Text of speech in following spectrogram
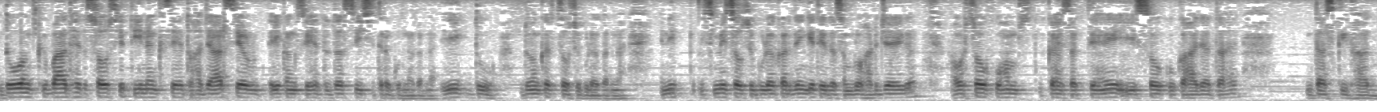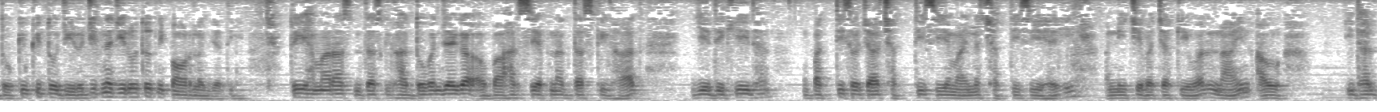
दो अंक के बाद है तो सौ से तीन अंक से है तो हज़ार से और एक अंक से है तो दस से इसी तरह गुणा करना एक, दो दो अंक सौ से गुणा करना यानी इसमें सौ से गुणा कर देंगे तो दशमलव हट जाएगा। और सौ को हम कह सकते हैं इस सौ को कहा जाता है दस की घात दो, क्योंकि दो ज़ीरो, जितना ज़ीरो होता है उतनी पावर लग जाती है। तो ये हमारा दस की घात दो बन जाएगा और बाहर से अपना दस की घात, ये देखिए इधर, बत्तीस और चार छत्तीस, ये माइनस छत्तीस, ये है ही, और नीचे बचा केवल नाइन, और इधर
